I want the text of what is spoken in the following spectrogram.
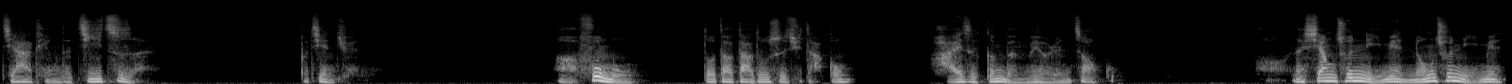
家庭的机制啊不健全。啊，父母都到大都市去打工，孩子根本没有人照顾。那乡村里面、农村里面，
